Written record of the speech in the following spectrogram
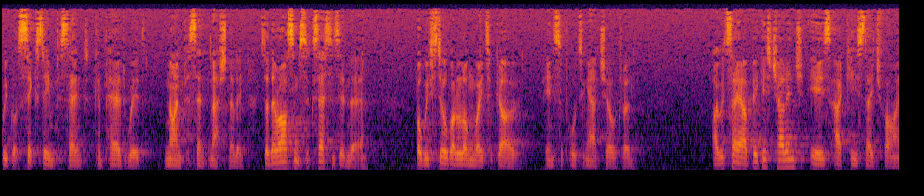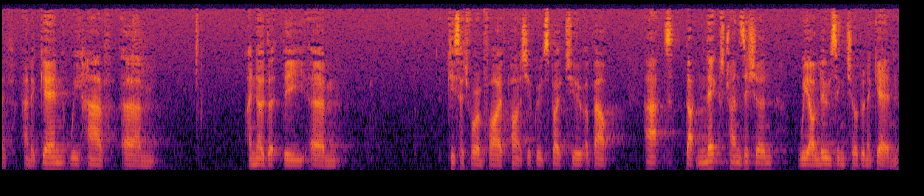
we've got 16% compared with 9% nationally. So there are some successes in there, but we've still got a long way to go in supporting our children. I would say our biggest challenge is at Key Stage 5. And again, we have, um, I know that the um, Key Stage 4 and 5 partnership group spoke to you about at that next transition, we are losing children again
